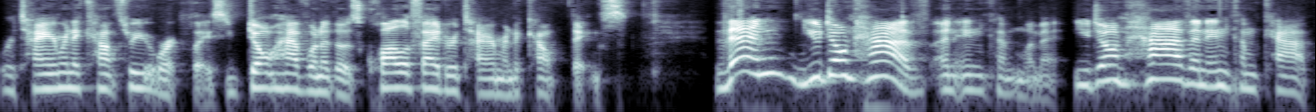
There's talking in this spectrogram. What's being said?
retirement account through your workplace, you don't have one of those qualified retirement account things then you don't have an income limit. You don't have an income cap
